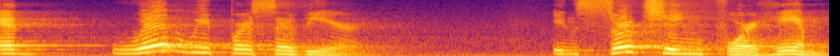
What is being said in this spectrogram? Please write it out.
And when we persevere in searching for Him,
